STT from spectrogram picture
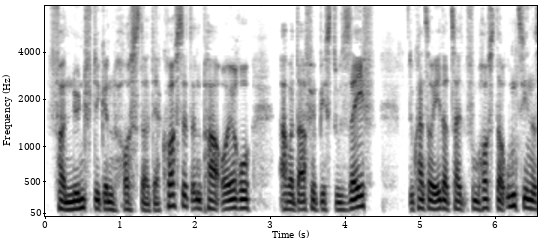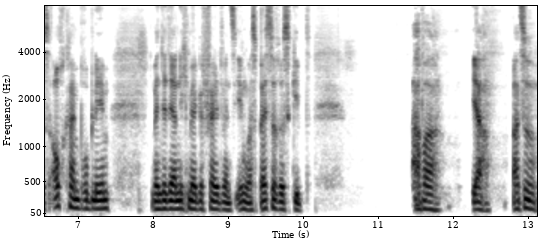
vernünftigen Hoster. Der kostet ein paar Euro, aber dafür bist du safe. Du kannst auch jederzeit vom Hoster umziehen, das ist auch kein Problem, wenn dir der nicht mehr gefällt, wenn es irgendwas Besseres gibt. Aber ja, also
